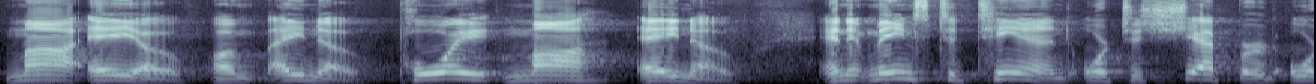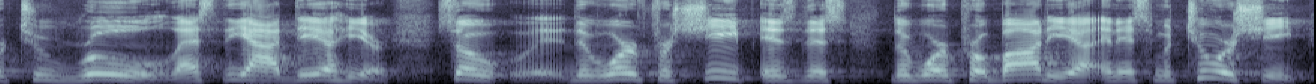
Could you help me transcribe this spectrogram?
ma eo, um, ano, poi ma ano and it means to tend or to shepherd or to rule. That's the idea here. So uh, the word for sheep is this the word probadia, and it's mature sheep.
